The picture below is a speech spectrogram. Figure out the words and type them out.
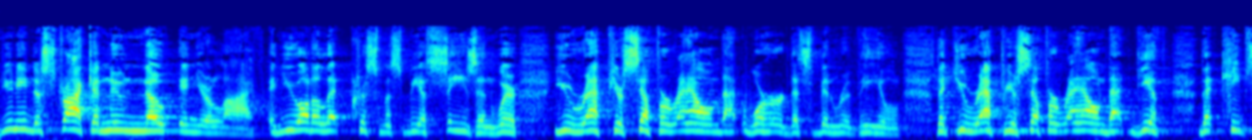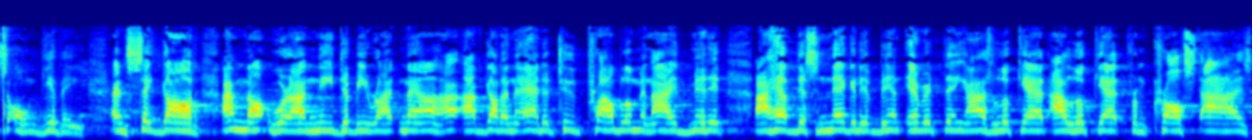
You need to strike a new note in your life. And you ought to let Christmas be a season where you wrap yourself around that word that's been revealed, that you wrap yourself around that gift that keeps on giving and say, God, I'm not where I need to be right now. I, have got an attitude problem and I admit it. I have this negative bent. Everything I look at, I look at from crossed eyes.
